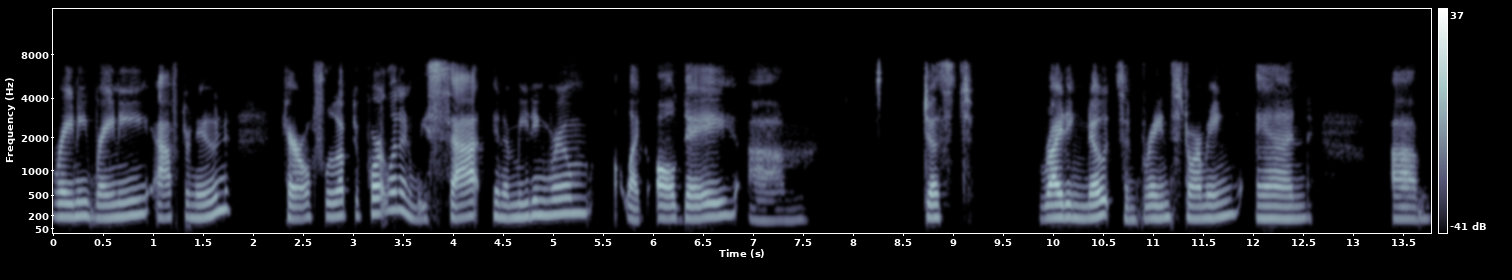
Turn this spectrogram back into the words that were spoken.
rainy, rainy afternoon, Carol flew up to Portland and we sat in a meeting room like all day, um, just writing notes and brainstorming. And um,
